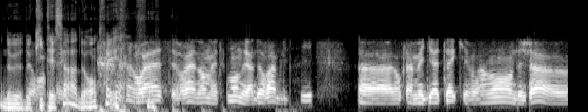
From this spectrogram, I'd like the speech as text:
de, de De quitter rentrer. ça, de rentrer. ouais, c'est vrai. Non, mais tout le monde est adorable ici. Euh, donc la médiathèque est vraiment déjà. Euh,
